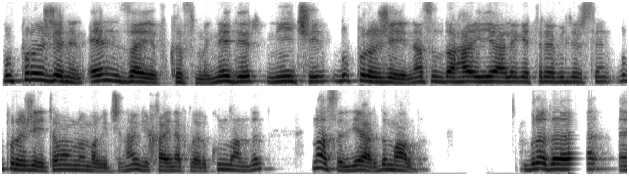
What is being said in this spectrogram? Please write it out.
Bu projenin en zayıf kısmı nedir, niçin? Bu projeyi nasıl daha iyi hale getirebilirsin? Bu projeyi tamamlamak için hangi kaynakları kullandın? Nasıl yardım aldın? Burada e,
